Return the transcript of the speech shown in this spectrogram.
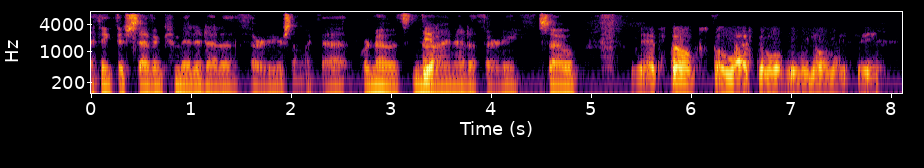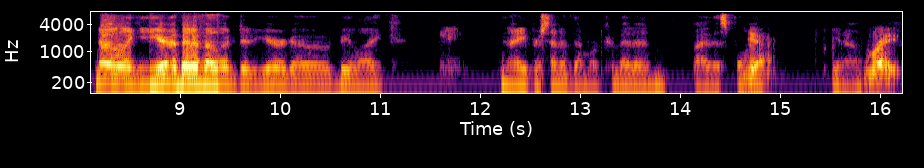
I think there's seven committed out of the 30 or something like that. Or no, it's Yeah. nine out of 30. So Yeah, it's still still less than what we would normally see. no, like a year. I bet if I looked at a year ago, it would be like 90% of them were committed by this point. Yeah. You know, Right.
